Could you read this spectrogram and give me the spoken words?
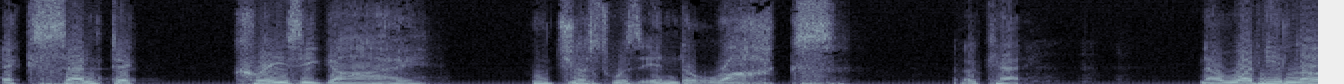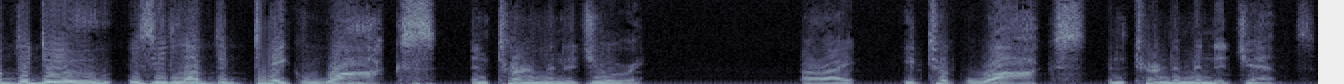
eccentric, crazy guy who just was into rocks. Okay. Now, what he loved to do is he loved to take rocks and turn them into jewelry. All right? He took rocks and turned them into gems.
